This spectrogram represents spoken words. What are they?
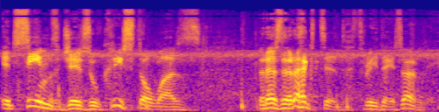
It seems Jesu Christo was resurrected three days early.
